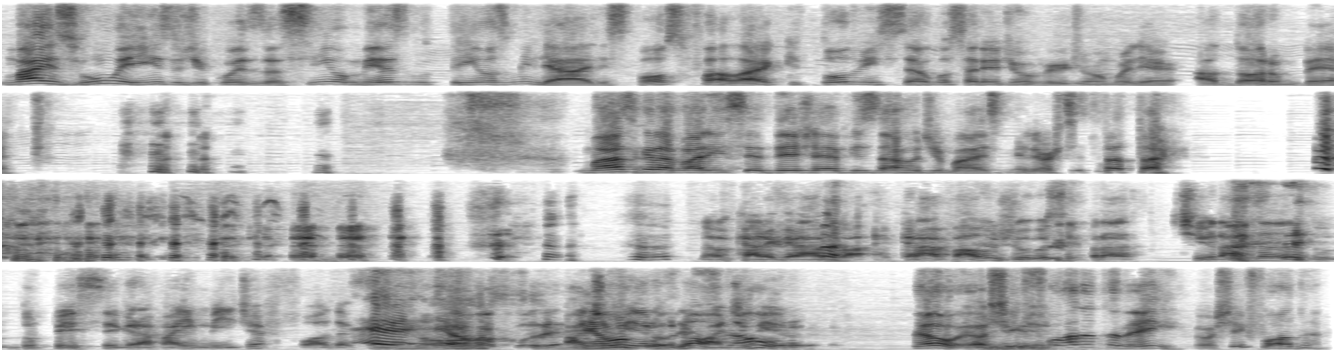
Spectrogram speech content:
Mais um ISO de coisas assim, eu mesmo tenho aos milhares. Posso falar que todo incel gostaria de ouvir de uma mulher. Adoro um beta. Mas gravar em CD já é bizarro demais, melhor se tratar. Não, cara, gravar, gravar o jogo assim pra tirar da- do, do PC, gravar em mídia é foda. Cara. É, é uma coisa. é uma Admiro, não, admiro. Não, eu achei foda também. Eu achei foda.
